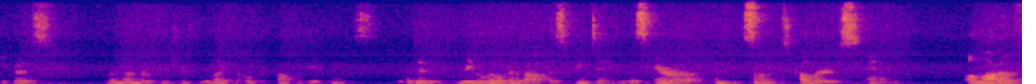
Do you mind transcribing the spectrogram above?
because remember, preachers do like to overcomplicate things. I did read a little bit about this painting, this era, and some of these colors, and a lot of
